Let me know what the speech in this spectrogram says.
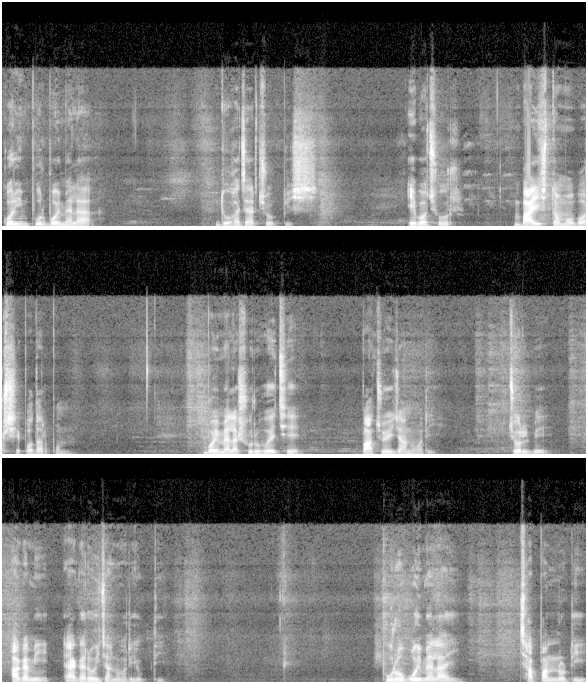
করিমপুর বইমেলা দু হাজার চব্বিশ এবছর বাইশতম বর্ষে পদার্পণ। বইমেলা শুরু হয়েছে পাঁচই জানুয়ারি। চলবে আগামী এগারোই জানুয়ারি অবধি। পুরো বইমেলায় ছাপ্পান্নটি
